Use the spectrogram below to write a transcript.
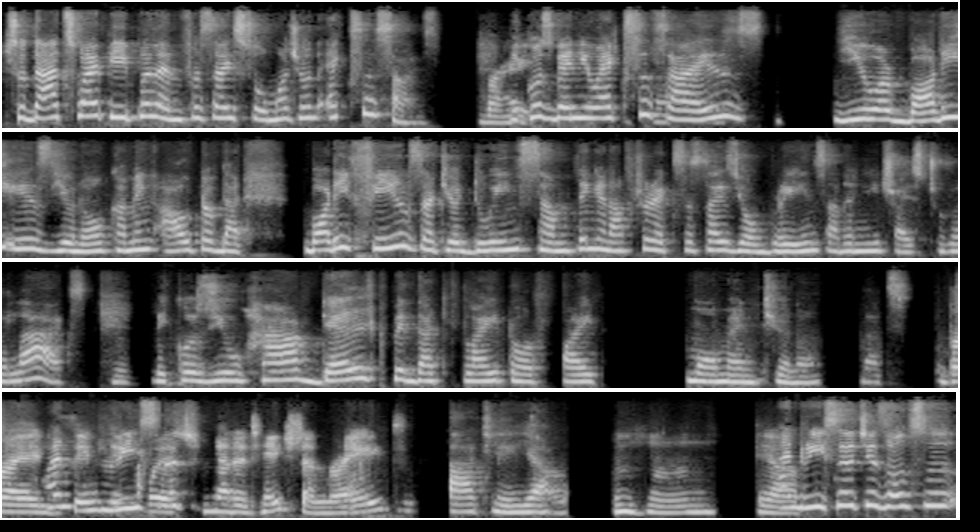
So that's why people emphasize so much on exercise. Right. Because when you exercise, your body is, you know, coming out of that. Body feels that you're doing something, and after exercise, your brain suddenly tries to relax mm-hmm. because you have dealt with that flight or fight moment, you know. That's right. And Same research meditation, right? Exactly. Yeah. Mm-hmm. Yeah. And research is also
